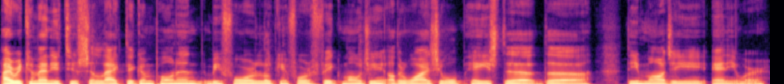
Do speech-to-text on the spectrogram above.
I recommend you to select the component before looking for Figmoji otherwise you will paste the, the, the emoji anywhere.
